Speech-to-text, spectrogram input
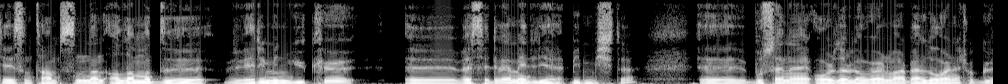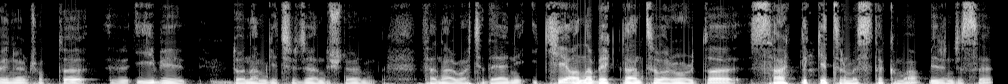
Jason Thompson'dan alamadığı verimin yükü e, Veseli ve Melli'ye binmişti. E, bu sene orada Lovern var. Ben Lovern'e çok güveniyorum. Çok da e, iyi bir dönem geçireceğini düşünüyorum Fenerbahçe'de. Yani iki ana beklenti var orada. Sertlik getirmesi takıma birincisi.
